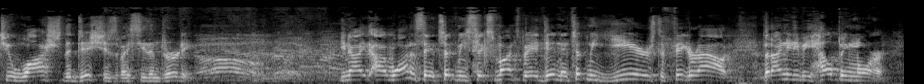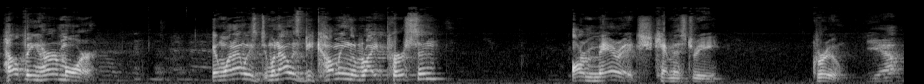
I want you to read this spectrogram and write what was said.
to wash the dishes if I see them dirty. Oh, really? You know, I, I want to say it took me six months, but it didn't. It took me years to figure out that I need to be helping more, helping her more. And when I was when I was becoming the right person, our marriage chemistry grew. Yep.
